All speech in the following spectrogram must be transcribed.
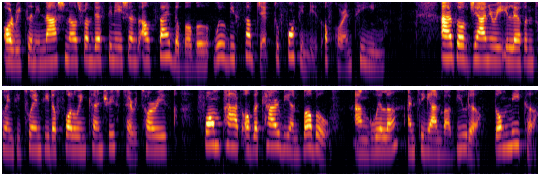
All returning nationals from destinations outside the bubble will be subject to 14 days of quarantine. As of January 11, 2020, the following countries' territories form part of the Caribbean bubble. Anguilla, Antigua and Barbuda, Dominica,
